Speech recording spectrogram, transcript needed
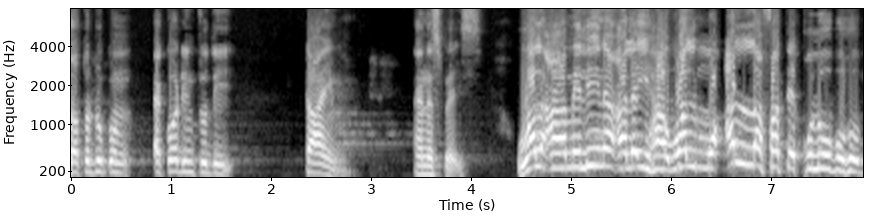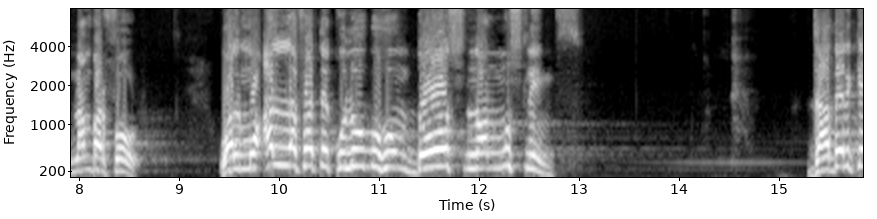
যতটুকুন according to the time and space ওয়াল আমিলিনা আলাইহা ওয়াল মুআল্লাফাতে কুলুবুহুম নাম্বার ফোর ওয়াল মুআল্লাফাতে কুলুবুহুম দোস নন মুসলিমস যাদেরকে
